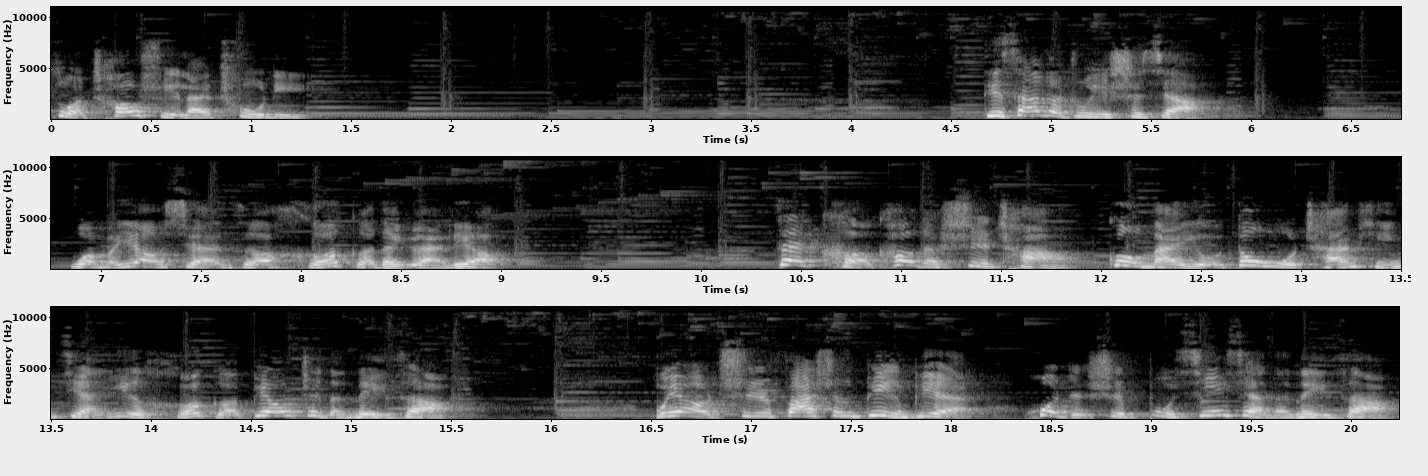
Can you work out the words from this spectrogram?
做焯水来处理。第三个注意事项，我们要选择合格的原料。在可靠的市场购买有动物产品检疫合格标志的内脏，不要吃发生病变或者是不新鲜的内脏。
